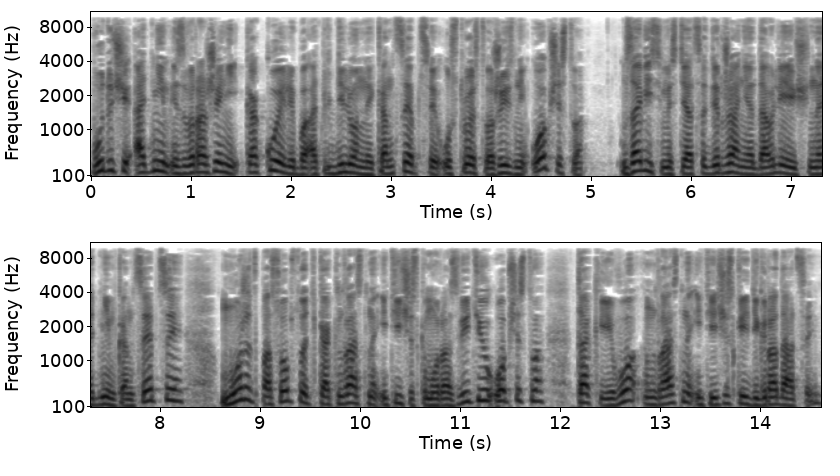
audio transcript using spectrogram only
будучи одним из выражений какой-либо определенной концепции устройства жизни общества, в зависимости от содержания давлеющей над ним концепции, может способствовать как нравственно-этическому развитию общества, так и его нравственно-этической деградации.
